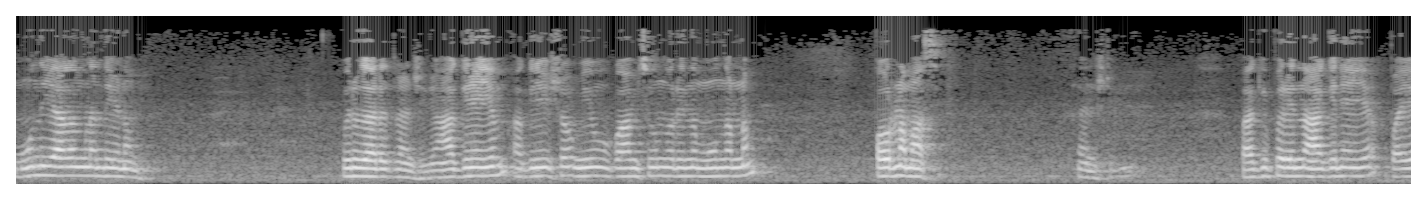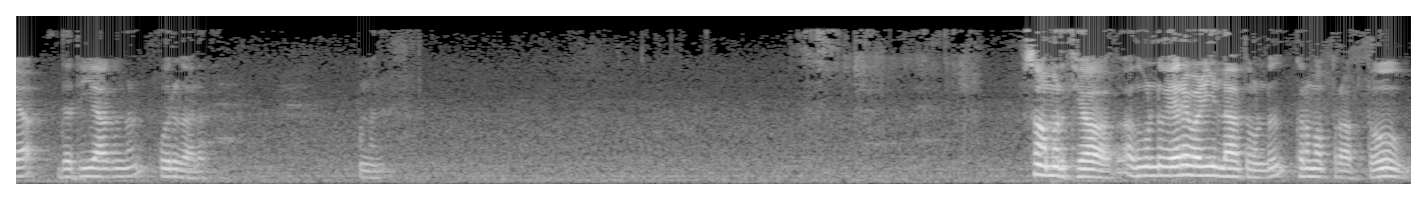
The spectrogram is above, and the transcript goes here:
മൂന്ന് യാഗങ്ങൾ എന്ത് ചെയ്യണം? ഒരു കാലത്തിൽ അനുഷ്ഠിക്കും ആഗ്നേയം അഗ്നീഷോമ്യവും ഉപാംശവും എന്ന് പറയുന്ന മൂന്നെണ്ണം പൗർണമാസി. അനുഷ്ഠിക്കും ബാക്കി പറയുന്ന ആഗ്നേയ പയ ദധിയാഗങ്ങൾ ഒരു കാലത്ത്. അങ്ങനെ. സാമർഥ്യ. അതുകൊണ്ട് വേറെ വഴിയില്ലാത്തതുകൊണ്ട് ക്രമപ്രാപ്തവും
